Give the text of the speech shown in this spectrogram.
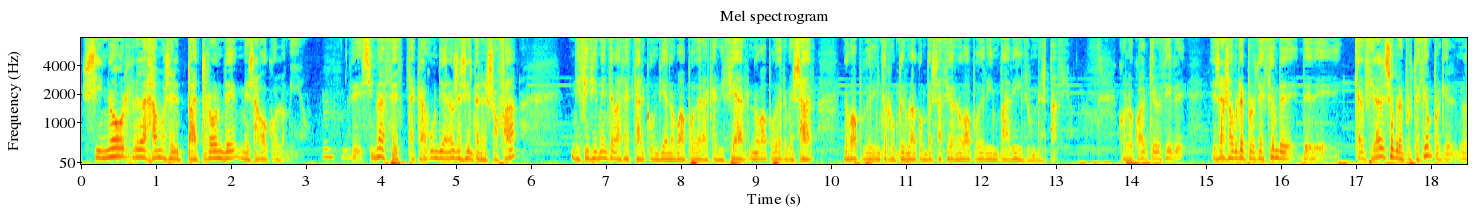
si no relajamos el patrón de me salgo con lo mío. Si no acepta que algún día no se sienta en el sofá, difícilmente va a aceptar que un día no va a poder acariciar, no va a poder besar, no va a poder interrumpir una conversación, no va a poder invadir un espacio. Con lo cual quiero decir, esa sobreprotección de, de- de- que al final es sobreprotección, porque no,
